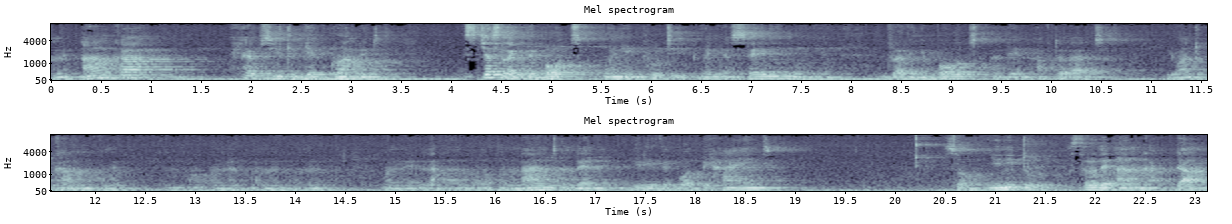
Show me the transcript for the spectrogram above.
An anchor helps you to get grounded. It's just like the boat when you put it, when you're sailing, when you're driving a boat, and then after that you want to come on, on, on, on, on, land, and then you leave the boat behind. So you need to throw the anchor down,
